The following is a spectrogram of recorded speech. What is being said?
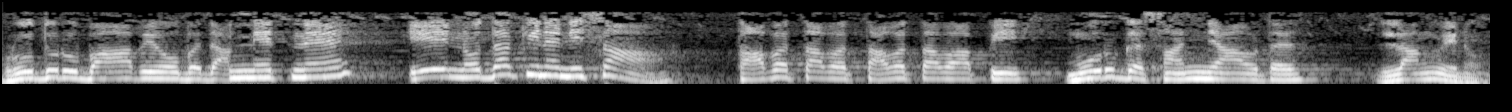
රුදුරු භාවය ඔබ දන්නේත් නැහැ. ඒ නොදකින නිසා තව තව තව තව අපි මුර්ග සංඥාවට ලං වෙනවා.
